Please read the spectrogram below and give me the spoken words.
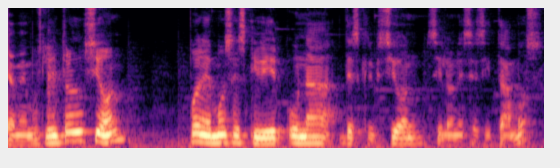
llamemos la introducción, podemos escribir una descripción si lo necesitamos.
